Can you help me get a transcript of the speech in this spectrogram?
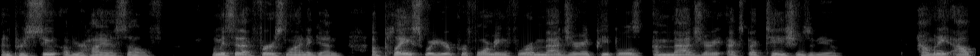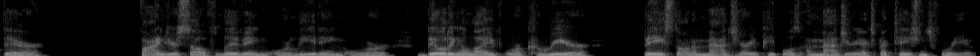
and pursuit of your highest self. Let me say that first line again. A place where you're performing for imaginary people's imaginary expectations of you. How many out there find yourself living or leading or building a life or a career based on imaginary people's imaginary expectations for you?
